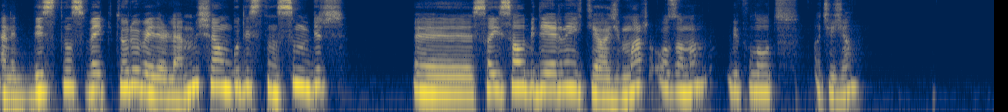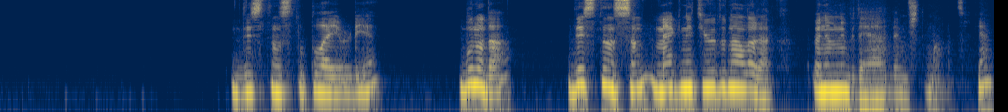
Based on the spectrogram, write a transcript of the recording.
yani distance vektörü belirlenmiş ama bu distance'ın bir e, sayısal bir değerine ihtiyacım var. O zaman bir float açacağım. Distance to player diye. Bunu da distance'ın magnitude'unu alarak önemli bir değer demiştim anlatırken.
